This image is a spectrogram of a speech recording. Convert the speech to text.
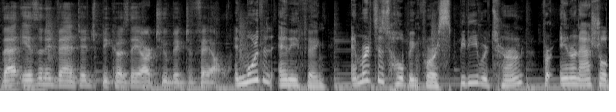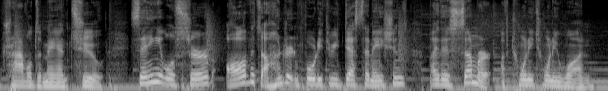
That is an advantage because they are too big to fail. And more than anything, Emirates is hoping for a speedy return for international travel demand too, saying it will serve all of its 143 destinations by the summer of 2021.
